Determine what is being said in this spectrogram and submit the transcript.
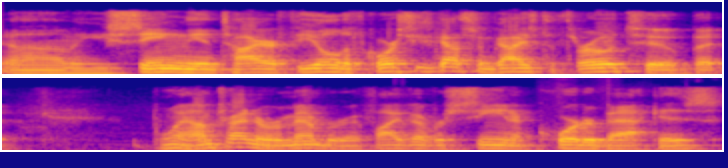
Um, he's seeing the entire field. Of course, he's got some guys to throw to, but boy, I'm trying to remember if I've ever seen a quarterback as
